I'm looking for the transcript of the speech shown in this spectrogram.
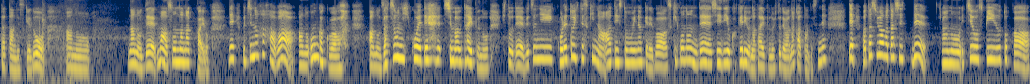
だったんですけどあのなのでまあそんな中よ。でうちの母はあの音楽は あの雑音に聞こえて しまうタイプの人で別にこれといって好きなアーティストもいなければ好き好んで CD をかけるようなタイプの人ではなかったんですね。で私は私であの一応スピードとか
